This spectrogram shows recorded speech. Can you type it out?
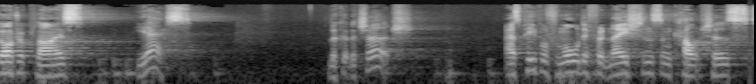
God replies, Yes. Look at the church. As people from all different nations and cultures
